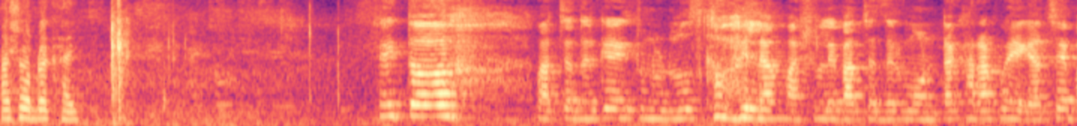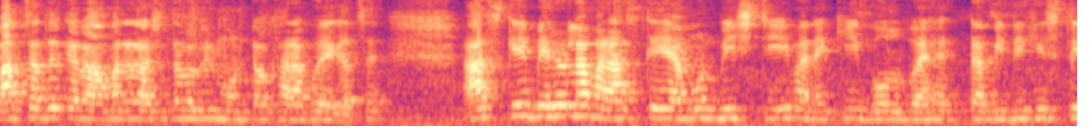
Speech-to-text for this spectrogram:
আসো আমরা খাই। এই তো বাচ্চাদেরকে একটু নুডলস খাওয়াইলাম। আসলে বাচ্চাদের মনটা খারাপ হয়ে গেছে। বাচ্চাদের কেন? আমার রাশিদা ভাবির মনটাও খারাপ হয়ে গেছে। আজকে বের হলাম আর আজকে এমন বৃষ্টি মানে কি বলব, একটা বিধিখিস্তি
